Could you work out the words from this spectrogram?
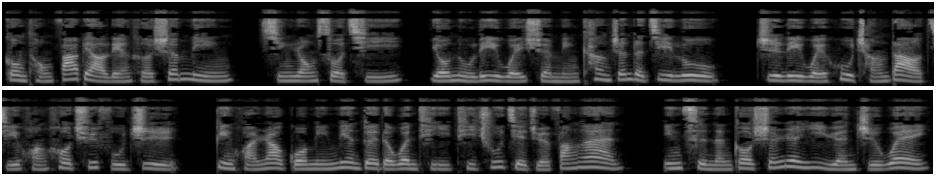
共同发表联合声明，形容索奇有努力为选民抗争的记录，致力维护长岛及皇后区福祉，并环绕国民面对的问题提出解决方案，因此能够升任议员职位。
